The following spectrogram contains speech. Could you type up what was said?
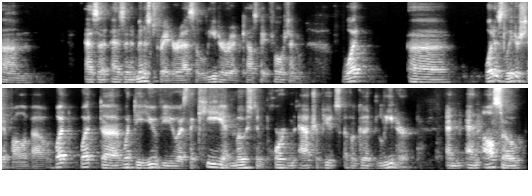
um, as a as an administrator, as a leader at Cal State Fullerton, what uh, what is leadership all about? What what uh, what do you view as the key and most important attributes of a good leader? And and also,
